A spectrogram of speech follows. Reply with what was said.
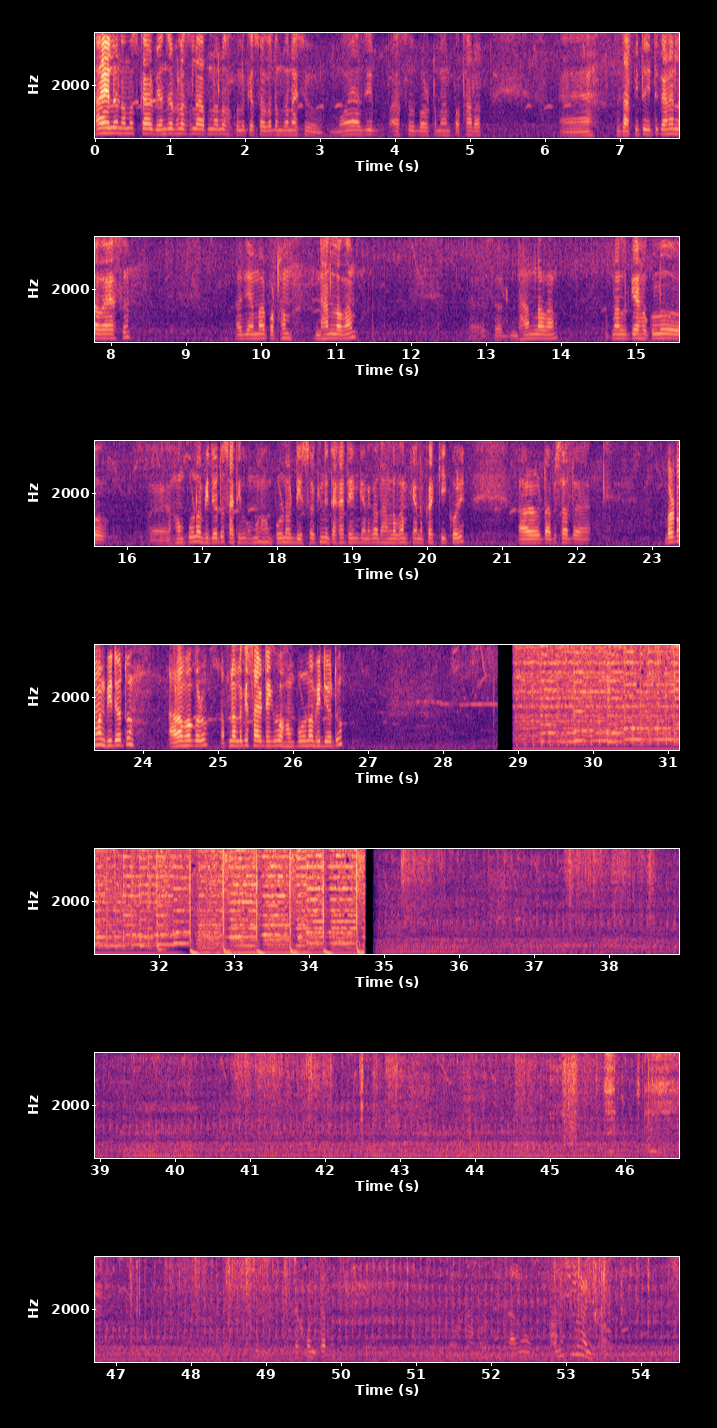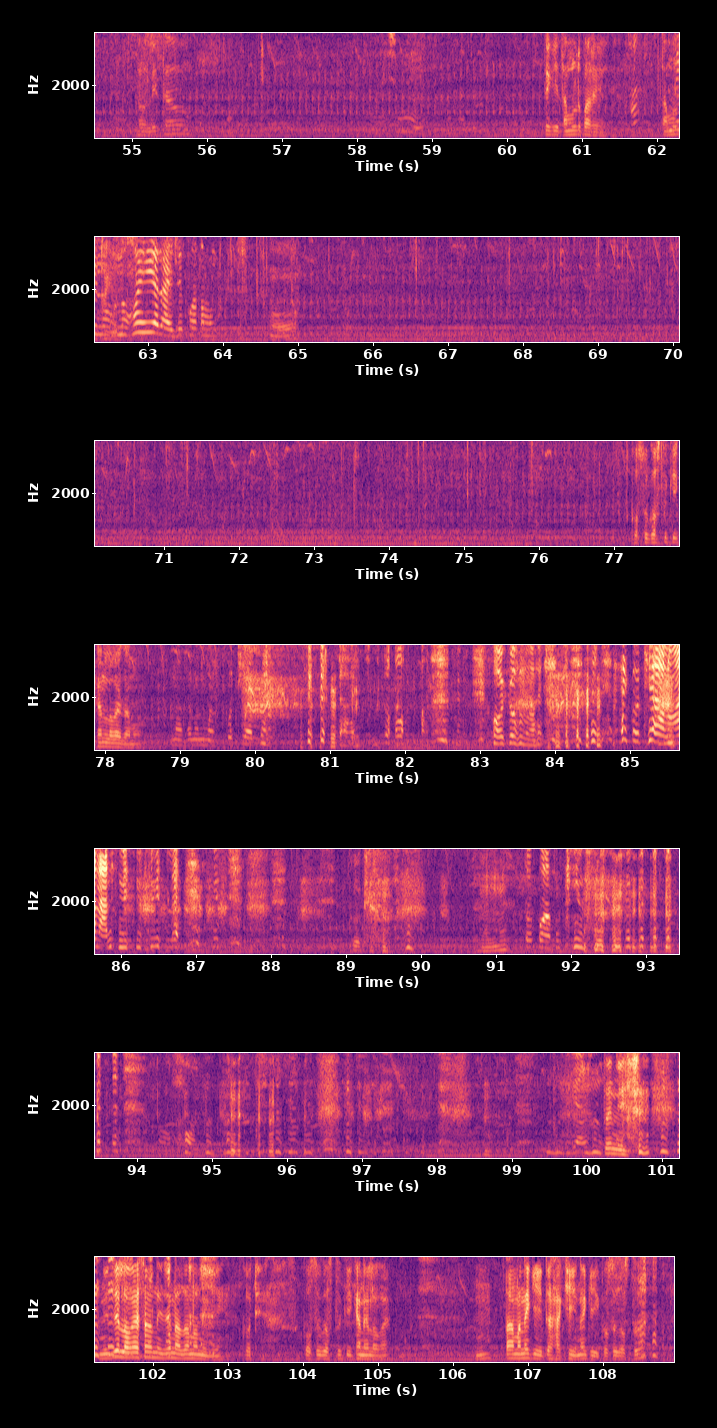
Hi hello নমস্কাৰ। ব্যঞ্জয় ভ্লগছলৈ আপোনালোক সকলোকে স্বাগতম জনাইছোঁ। মই আজি আছোঁ বৰ্তমান পথাৰত। জাপিটো এইটো কাৰণে লগাই আছোঁ। আজি আমাৰ প্ৰথম ধান লগাম। তাৰপিছত ধান লগাম। আপোনালোকে সকলো সম্পূৰ্ণ ভিডিঅ'টো চাই থাকিব। মই সম্পূৰ্ণ দৃশ্যখিনি দেখাই থাকিম কেনেকুৱা ধান লগাম কেনেকুৱা কি কৰিম। আৰু তাৰপিছত বৰ্তমান ভিডিঅ'টো আৰম্ভ কৰোঁ। আপোনালোকে চাই থাকিব সম্পূৰ্ণ ভিডিঅ'টো। এতিয়া কি তামোলটো পাৰ হৈ হা? তামোল পুলি ন- থাকিল। নহয় সেয়া ৰাইজে খোৱা তামোলটো অঁ কচু গছটো কি কাৰণে লগাই জানো নাজানো মই কঠীয়া তই নিজে নিজে লগাইছ আৰু নিজে নাজানো নেকি? কঠীয়া কচু গছটো কি কাৰণে লগাই? উম, তাৰ মানে কি এইটো সাক্ষী নে কি কচু গছটো?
